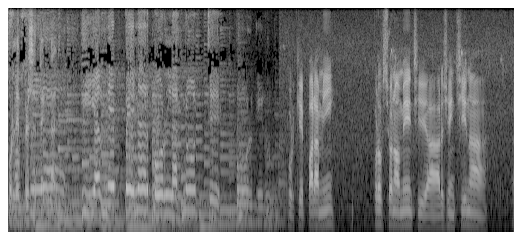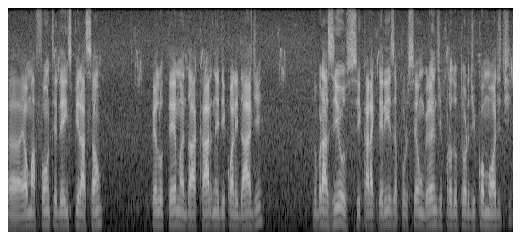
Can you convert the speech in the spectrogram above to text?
por la empresa Tecnal. Porque para mí, profissionalmente, a Argentina uh, é uma fonte de inspiração pelo tema da carne de qualidade. No Brasil se caracteriza por ser um grande produtor de commodity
